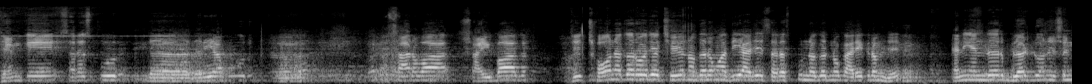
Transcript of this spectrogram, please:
જેમ કે સરસપુર દ- દરિયાપુર અસારવા શાહીબાગ જે છ નગરો જે છે, નગરોમાંથી આજે સરસપુર નગરનો કાર્યક્રમ છે, એની અંદર બ્લડ ડોનેશન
